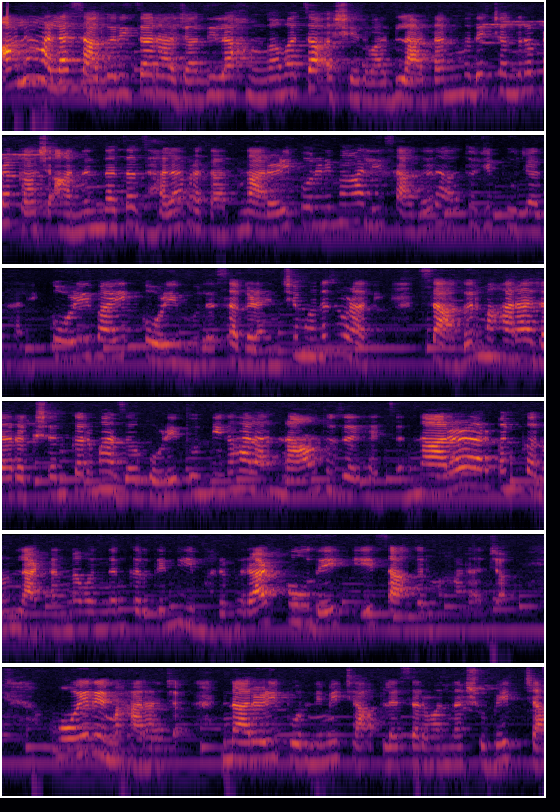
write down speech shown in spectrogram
आला आला सागरीचा राजा दिला हंगामाचा आशीर्वाद. लाटांमध्ये चंद्रप्रकाश आनंदाचा झाला प्रकाश नारळी पौर्णिमा आली सागरा तुझी पूजा झाली. कोळीबाई कोळी मुलं सगळ्यांची मन जुळाली. सागर महाराजा रक्षण कर माझं होळीतून निघाला नाव तुझं घ्यायचं. नारळ अर्पण करून लाटांना वंदन करते मी. भरभराट होऊ दे हे सागर महाराज. होय रे महाराजा. नारळी पौर्णिमेच्या आपल्या सर्वांना शुभेच्छा.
